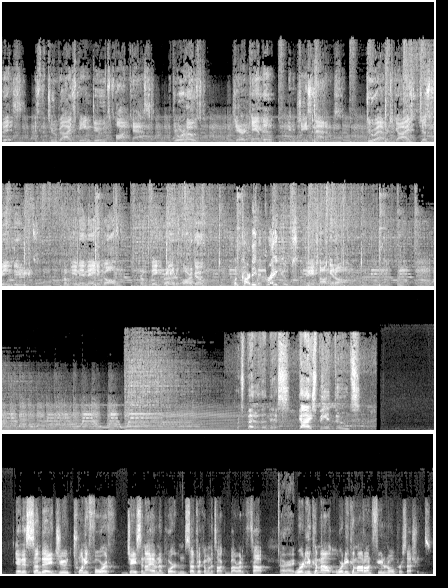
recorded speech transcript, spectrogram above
This is the Two Guys Being Dudes podcast with your host, Jared Camden and Jason Adams. Two average guys just being dudes. From MMA to golf, from Big Brother to Fargo, Bacardi to Grey Goose. they talk it all. What's better than this? Guys being dudes. It is Sunday, June 24th. Jason, I have an important subject I want to talk about right at the top. All right. Where do you come out? Where do you come out on funeral processions?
